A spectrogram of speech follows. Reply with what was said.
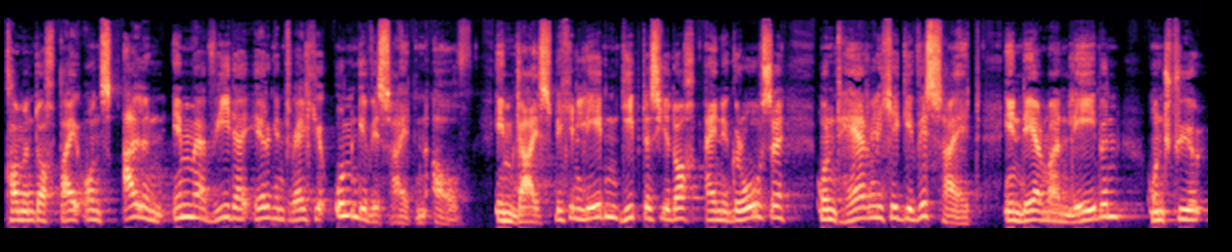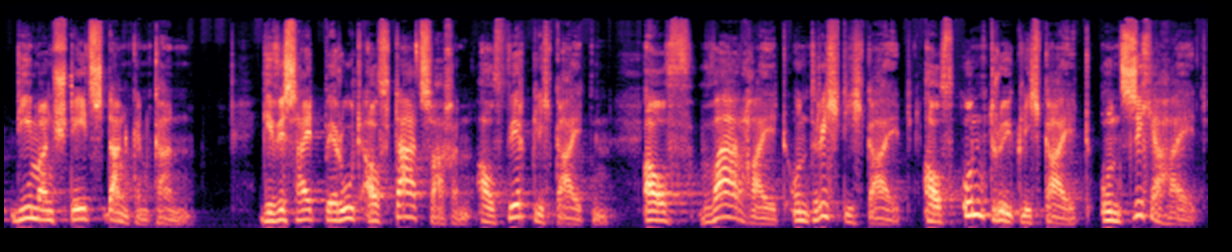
kommen doch bei uns allen immer wieder irgendwelche Ungewissheiten auf. Im geistlichen Leben gibt es jedoch eine große und herrliche Gewissheit, in der man leben und für die man stets danken kann. Gewissheit beruht auf Tatsachen, auf Wirklichkeiten, auf Wahrheit und Richtigkeit, auf Untrüglichkeit und Sicherheit.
